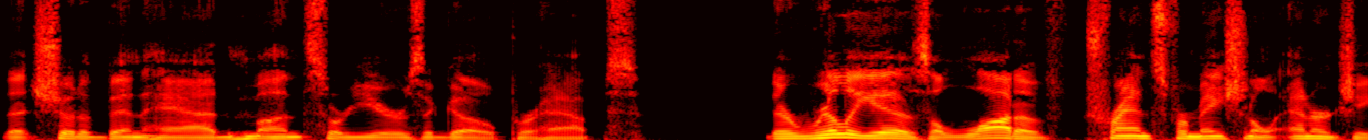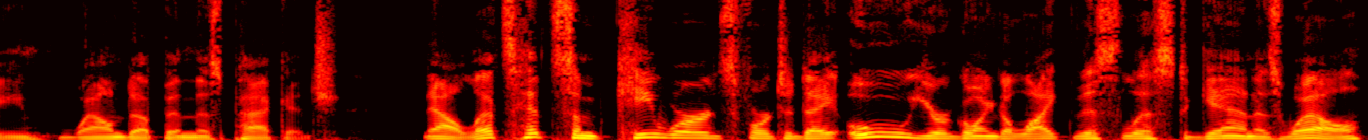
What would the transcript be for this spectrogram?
that should have been had months or years ago, perhaps. There really is a lot of transformational energy wound up in this package. Now, let's hit some keywords for today. Ooh, you're going to like this list again as well.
